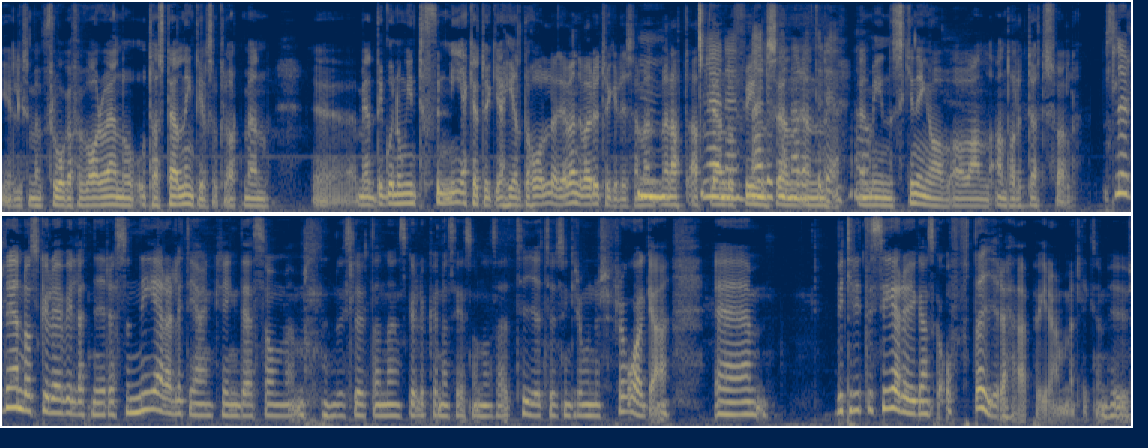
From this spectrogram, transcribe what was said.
är liksom en fråga för var och en att, att ta ställning till såklart. Men, eh, men det går nog inte att förneka tycker jag helt och hållet. Jag vet inte vad du tycker Lisa, mm. men, men, att, att det ändå nej, finns nej, en, en, ja. en minskning av, av antalet dödsfall. Slutligen då skulle jag vilja att ni resonerar lite grann kring det som i slutändan skulle kunna ses som någon så här 10 000 kronors fråga. Eh, vi kritiserar ju ganska ofta i det här programmet liksom hur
